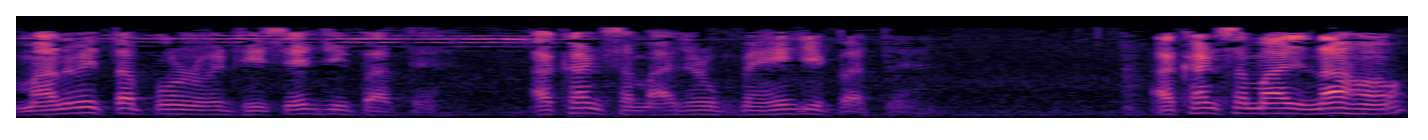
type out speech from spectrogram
मानवतापूर्ण विधि से जी पाते हैं। अखंड समाज रूप में ही जी पाते हैं। अखंड समाज ना हो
